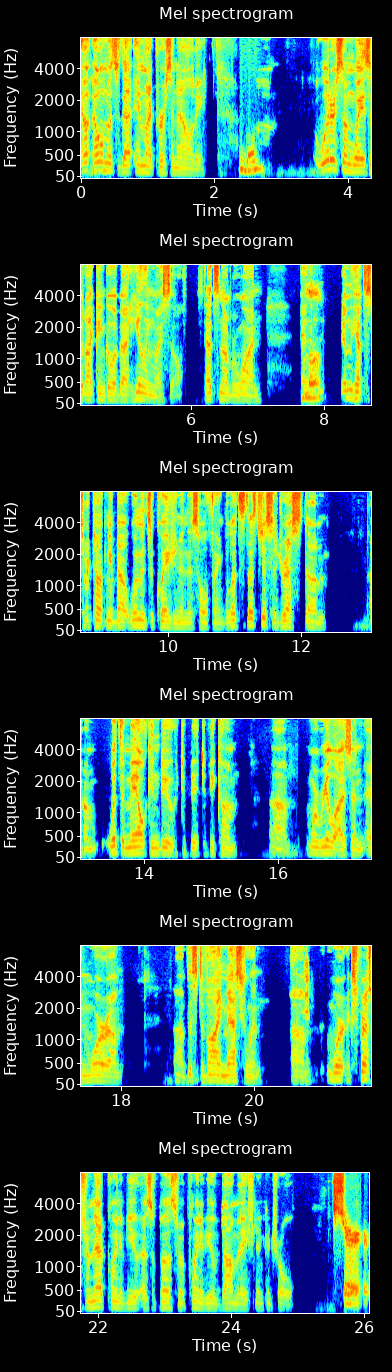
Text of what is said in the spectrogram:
elements of that in my personality. Mm -hmm. what are some ways that I can go about healing myself? That's number one. And. Then, we have to start talking about women's equation in this whole thing. But let's let's just address um, um, what the male can do to be, to become um, more realized and and more um, uh, this divine masculine, um, more expressed from that point of view as opposed to a point of view of domination and control. Sure.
